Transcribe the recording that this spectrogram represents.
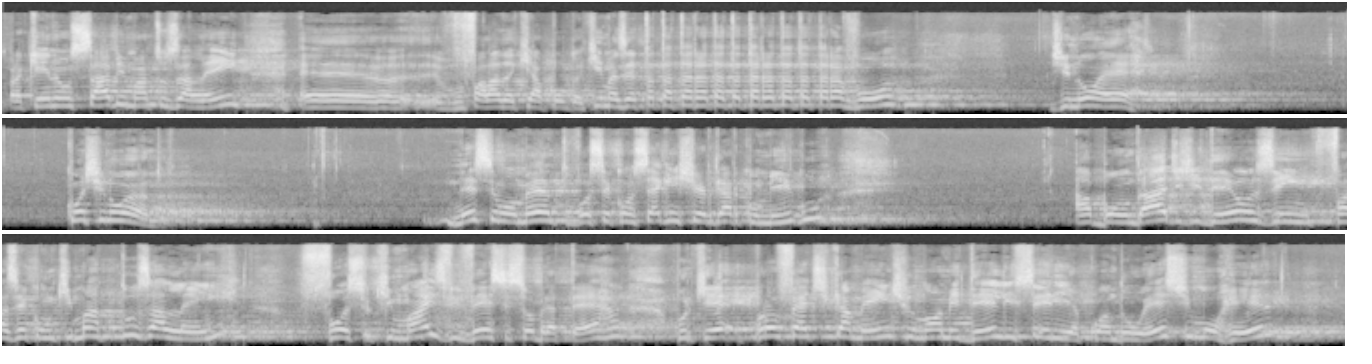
Para quem não sabe, Matusalém, é, eu vou falar daqui a pouco aqui, mas é tataravô de Noé. Continuando. Nesse momento, você consegue enxergar comigo a bondade de Deus em fazer com que Matusalém fosse o que mais vivesse sobre a terra, porque profeticamente o nome dele seria quando este morrer,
